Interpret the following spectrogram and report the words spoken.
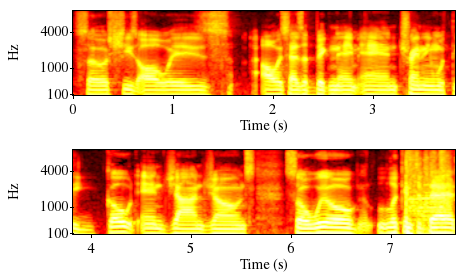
So she's always always has a big name and training with the GOAT and Jon Jones. So we'll look into that,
